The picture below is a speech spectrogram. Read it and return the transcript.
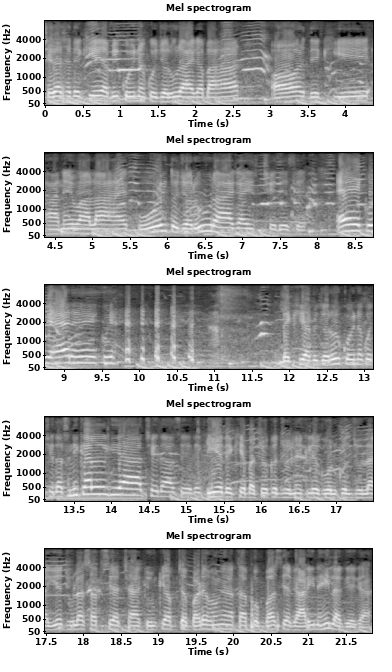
छेदा से देखिए, अभी कोई ना कोई ज़रूर आएगा बाहर। और देखिए, आने वाला है कोई तो ज़रूर आएगा इस छेदे से। ए, कोई है रे, कोई देखिए, अभी ज़रूर कोई ना कोई छेदा से निकल गया छेदा से। देखिए। ये देखिए, बच्चों को झूलने के लिए गोल गोल झूला। ये झूला सबसे अच्छा है, क्योंकि अब जब बड़े होंगे ना तो आपको बस या गाड़ी नहीं लगेगा।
